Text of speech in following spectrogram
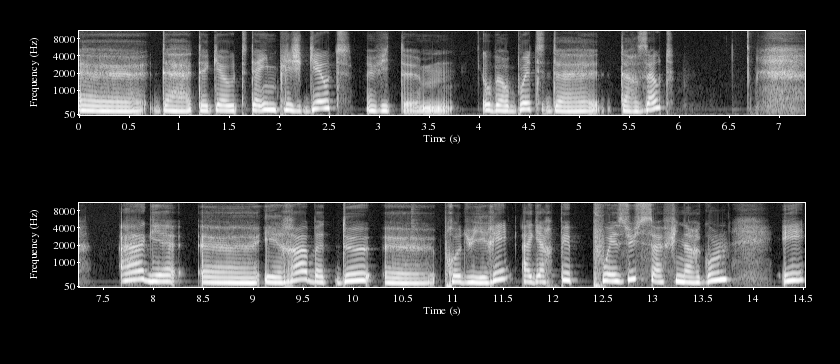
euh, da, da gaout da implich gaout evit euh, ober bouet da, d'ar zaout hag euh, e rabat de euh, produire hag ar pe poezus a fin ar gont e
